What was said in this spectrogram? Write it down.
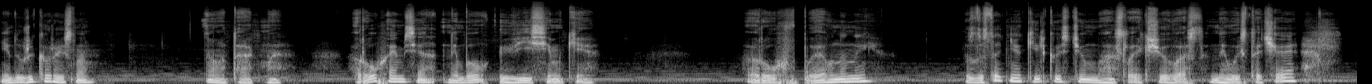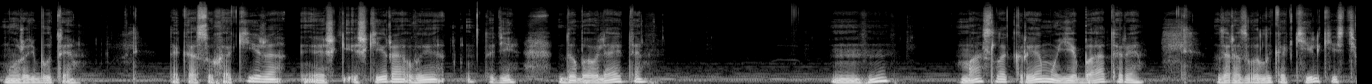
і дуже корисна. Отак ми рухаємося, небо вісімки. Рух впевнений з достатньою кількістю масла. Якщо у вас не вистачає, можуть бути така суха кіжа, е, шкіра, ви тоді додаєте угу. масла, крему, є батери. Зараз велика кількість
